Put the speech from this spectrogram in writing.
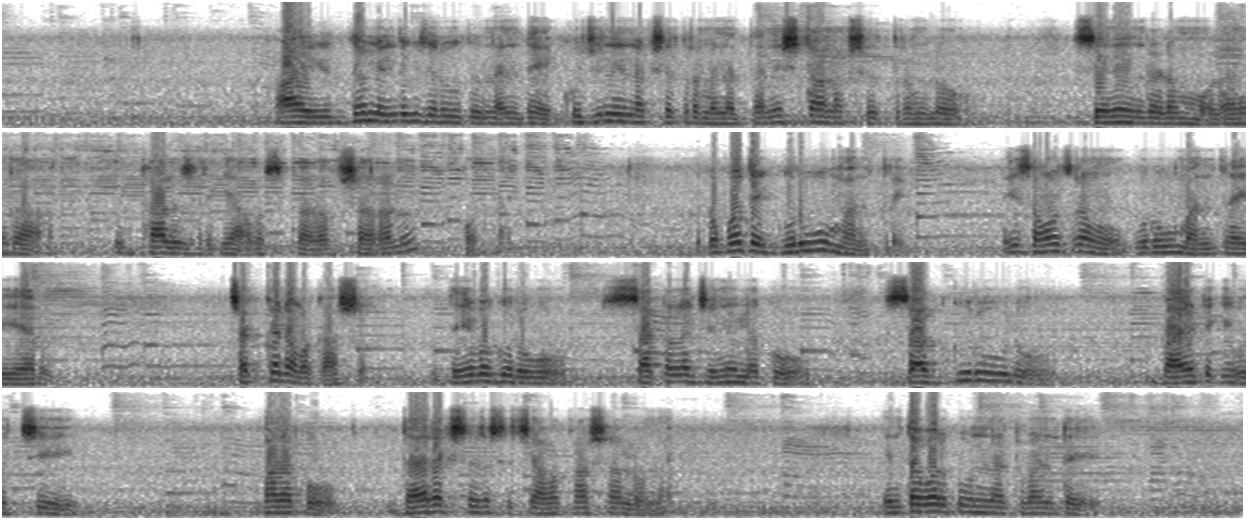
ఆ యుద్ధం ఎందుకు జరుగుతుందంటే కుజుని నక్షత్రమైన ధనిష్ట నక్షత్రంలో శని ఉండడం మూలంగా యుద్ధాలు జరిగే అవసర అవసరాలు ఉన్నాయి. ఇకపోతే గురువు మంత్రి. ఈ సంవత్సరం గురువు మంత్రి అయ్యారు. చక్కని అవకాశం. దేవగురువు సకల జనులకు సద్గురువులు బయటికి వచ్చి మనకు డైరెక్షన్స్ ఇచ్చే అవకాశాలు ఉన్నాయి. ఇంతవరకు ఉన్నటువంటి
